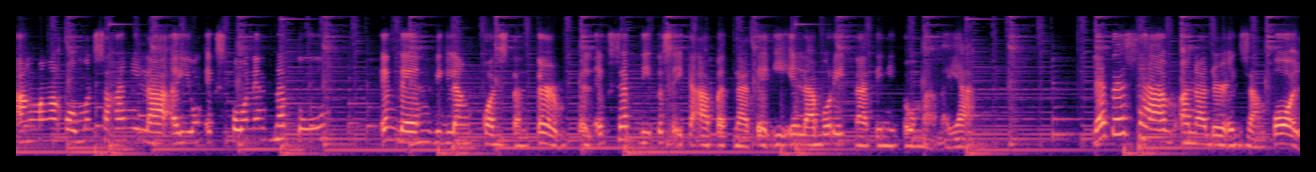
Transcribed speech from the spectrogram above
ang mga common sa kanila ay yung exponent na 2 and then biglang constant term. Well, except dito sa ikaapat natin, i-elaborate natin ito mamaya. Let us have another example.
